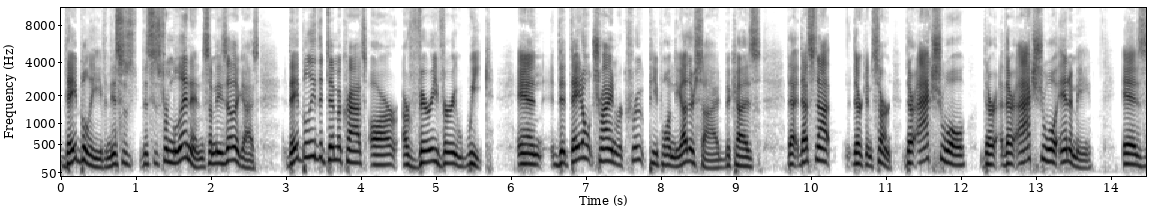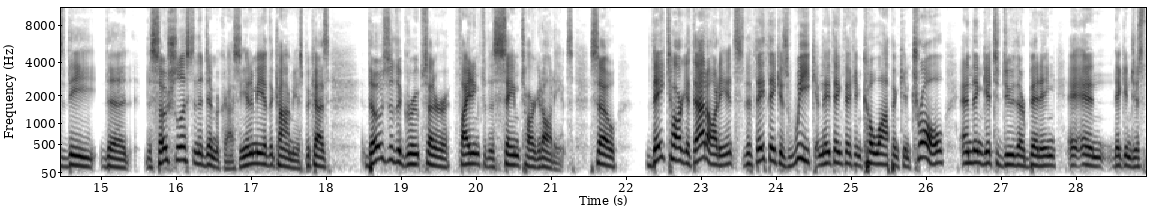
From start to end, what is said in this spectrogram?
they believe, and this is this is from Lenin and some of these other guys, they believe that Democrats are are very very weak and that they don't try and recruit people on the other side because that, that's not their concern. Their actual their their actual enemy is the the the socialist and the Democrats, the enemy of the communists, because those are the groups that are fighting for the same target audience. So they target that audience that they think is weak and they think they can co-op and control and then get to do their bidding and, they can just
